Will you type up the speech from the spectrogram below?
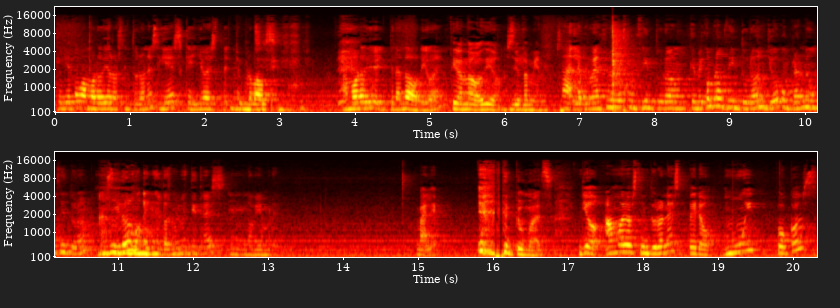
que yo tengo amor-odio a los cinturones y es que yo este- he probado amor-odio y tirando a odio, ¿eh? Tirando a odio, Sí. yo también. O sea, la primera vez que me he un cinturón, que me he comprado un cinturón, yo comprarme un cinturón ha sido en el 2023, en noviembre. Vale, too much. Yo amo los cinturones, pero muy pocos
